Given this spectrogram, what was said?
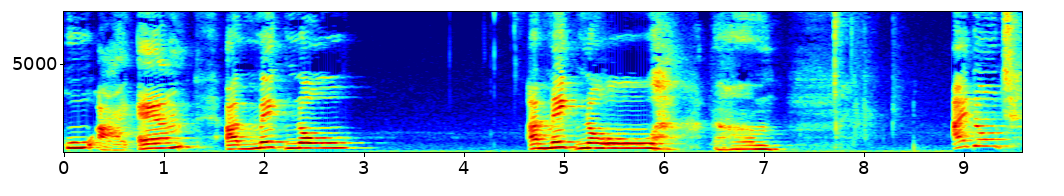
who I am. I make no I make no um I don't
